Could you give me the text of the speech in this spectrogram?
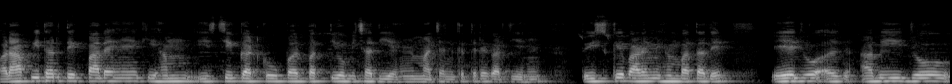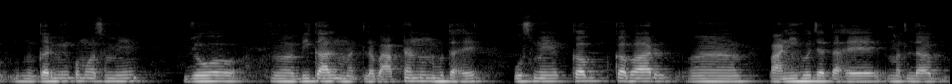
और आप इधर देख पा रहे हैं कि हम इस चिक गट के ऊपर बत्तियों बिछा दिए हैं, मचन के तरह कर दिए हैं। तो इसके बारे में हम बता दें, ये जो, अभी जो गर्मियों के मौसम में जो विकाल मतलब आफ्टरनून होता है उसमें कब कभार पानी हो जाता है मतलब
